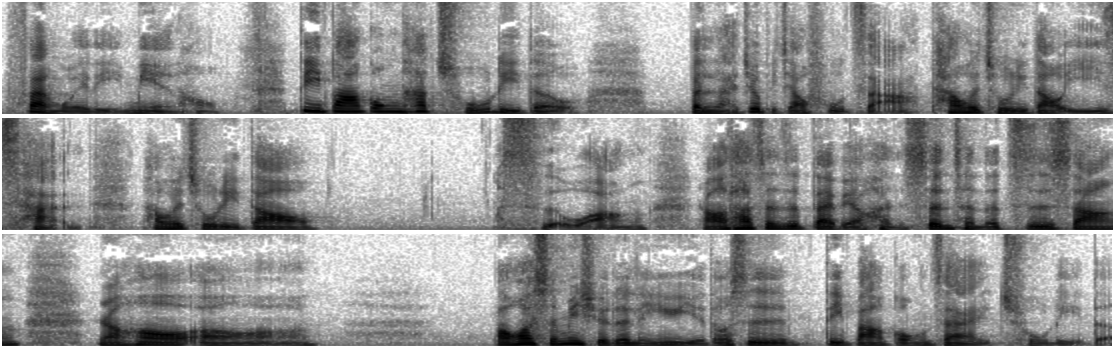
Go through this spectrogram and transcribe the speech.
范围里面。哈，第八宫它处理的本来就比较复杂，它会处理到遗产，它会处理到死亡，然后它甚至代表很深层的智商，然后呃。包括神秘学的领域也都是第八宫在处理的，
